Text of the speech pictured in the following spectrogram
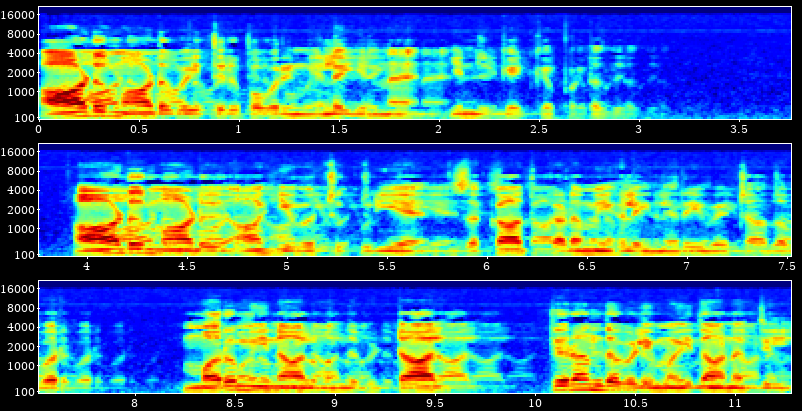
ஆடு மாடு வைத்திருப்பவரின் நிலை என்ன என்று கேட்கப்பட்டது. ஆடு மாடு ஆகியவற்றுக்குரிய ஜக்காத் கடமைகளை நிறைவேற்றாதவர் மறுமையினால் வந்துவிட்டால் திறந்த வெளி மைதானத்தில்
